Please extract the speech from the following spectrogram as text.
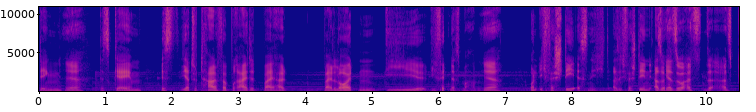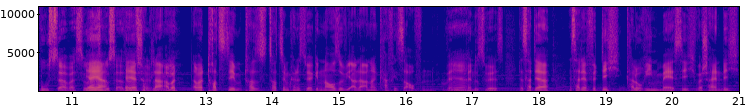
Ding, Ja. das Game, ist ja total verbreitet bei halt, bei Leuten, die, die Fitness machen. Ja. Und ich verstehe es nicht. Also ich verstehe, also Ja, so als, als Booster, weißt du? ja, als ja, Booster ja, ja, schon halt klar. Aber, aber trotzdem, trotz, trotzdem könntest du ja genauso wie alle anderen Kaffee saufen, wenn, Ja. wenn du es willst. Das hat ja, das hat ja für dich kalorienmäßig wahrscheinlich,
